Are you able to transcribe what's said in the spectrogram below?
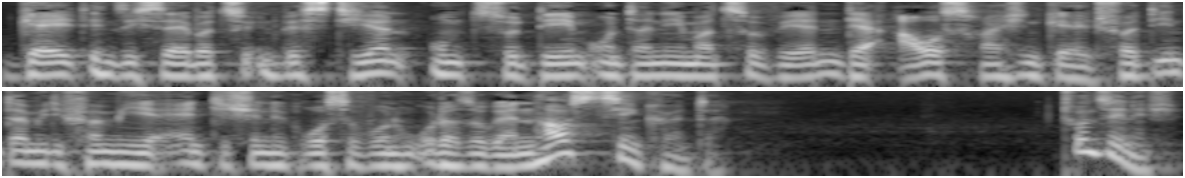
Geld in sich selber zu investieren, um zu dem Unternehmer zu werden, der ausreichend Geld verdient, damit die Familie endlich in eine große Wohnung oder sogar in ein Haus ziehen könnte. Tun sie nicht.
